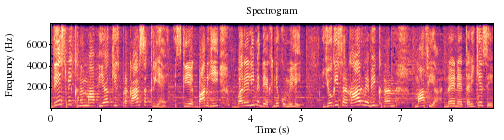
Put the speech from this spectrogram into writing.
देश में खनन माफिया किस प्रकार सक्रिय है, इसकी एक बानगी बरेली में देखने को मिली। योगी सरकार में भी खनन माफिया नए नए तरीके से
